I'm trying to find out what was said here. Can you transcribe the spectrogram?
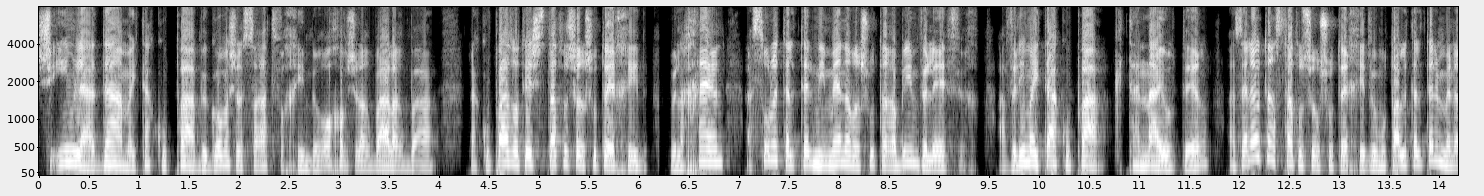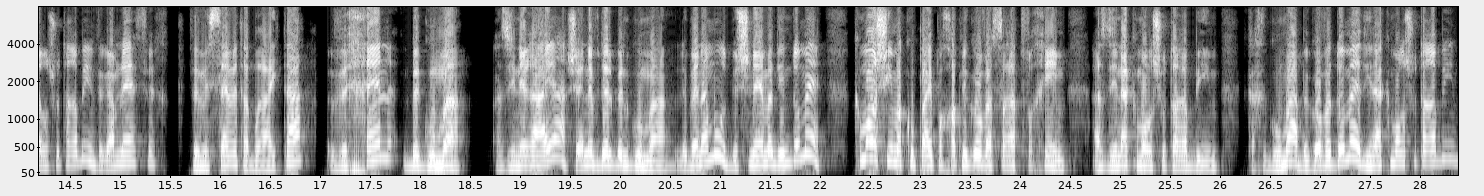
שאם לאדם הייתה קופה בגובה של עשרה טפחים ברוחב של ארבעה על ארבעה, לקופה הזאת יש סטטוס של רשות היחיד, ולכן אסור לטלטל ממנה לרשות הרבים ולהפך. אבל אם הייתה הקופה קטנה יותר, אז אין יותר סטטוס של רשות היחיד ומותר לטלטל ממנה לרשות הרבים וגם להפך. ומסיימת הברייתא, וכן בגומה. אז הנה ראיה שאין הבדל בין גומה לבין עמוד, בשניהם הדין דומה. כמו שאם הקופה היא פחות מגובה עשרה טפחים, אז דינה כמו רשות הרבים, כך גומה בגובה דומה דינה כמו רשות הרבים.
